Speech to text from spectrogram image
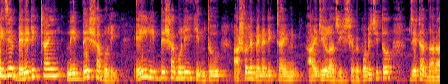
এই যে বেনেডিক্টাইন নির্দেশাবলী, এই নির্দেশাবলী কিন্তু আসলে বেনেডিক্টাইন আইডিওলজি হিসেবে পরিচিত, যেটার দ্বারা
